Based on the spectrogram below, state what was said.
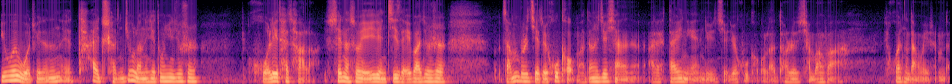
因为我觉得那太陈旧了，那些东西就是活力太差了。现在说也有点鸡贼吧，就是。咱们不是解决户口嘛？当时就想，哎，待一年就解决户口了，到时候想办法换个单位什么的。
